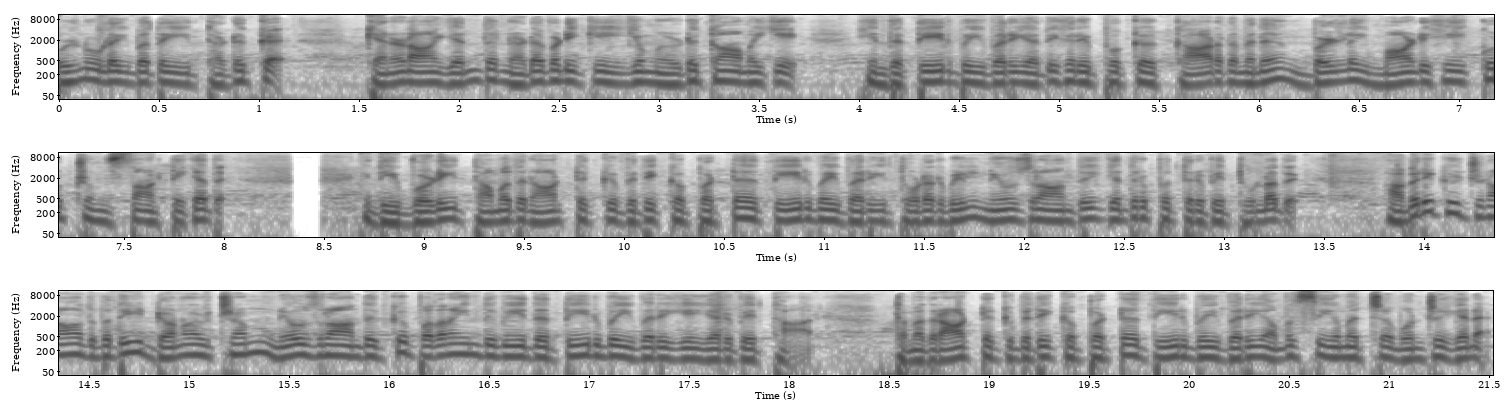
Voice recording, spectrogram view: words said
உள்நுழைவதை தடுக்க கனடா எந்த நடவடிக்கையையும் எடுக்காமையே இந்த தீர்வை வரி அதிகரிப்புக்கு காரணம் என வெள்ளை மாளிகை குற்றம் சாட்டியது. இதேவழி தமது நாட்டுக்கு விதிக்கப்பட்ட தீர்வை வரி தொடர்பில் நியூசிலாந்து எதிர்ப்பு தெரிவித்துள்ளது. அமெரிக்க ஜனாதிபதி டொனால்ட் ட்ரம்ப் நியூசிலாந்துக்கு பதினைந்து வீத தீர்வை வரியை அறிவித்தார். தமது நாட்டுக்கு விதிக்கப்பட்ட தீர்வை வரி அவசியமற்ற ஒன்று என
